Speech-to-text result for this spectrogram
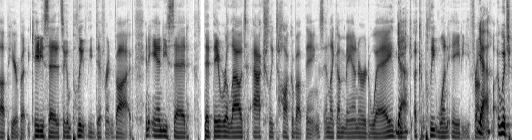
up here, but Katie said it's a completely different vibe. And Andy said that they were allowed to actually talk about things in like a mannered way, the- Yeah. a complete 180 from Yeah. which.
